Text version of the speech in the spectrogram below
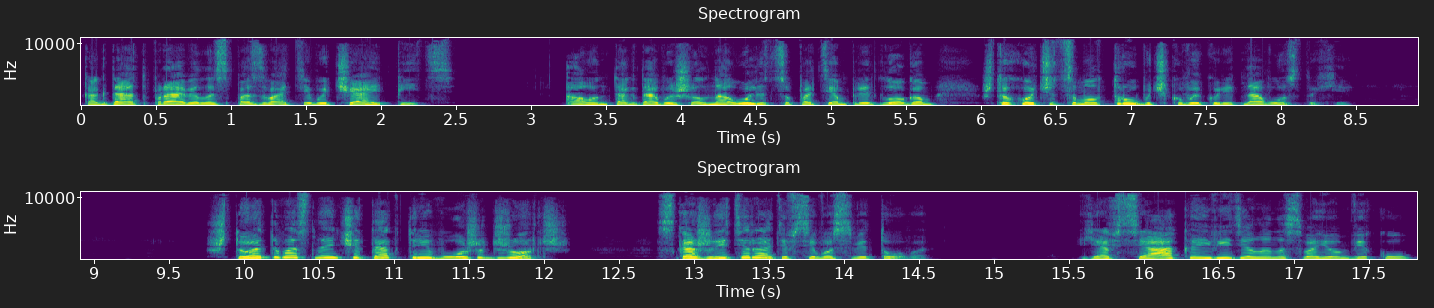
когда отправилась позвать его чай пить а он тогда вышел на улицу под тем предлогом, что хочется, мол, трубочку выкурить на воздухе. — Что это вас нынче так тревожит, Джордж? Скажите ради всего святого. Я всякое видела на своем веку,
